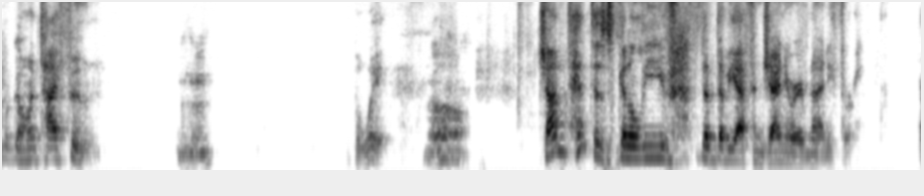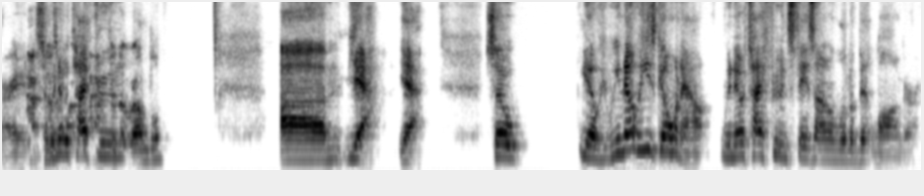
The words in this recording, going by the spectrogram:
We're going Typhoon. Mm-hmm. But wait. Oh. John Tenta is going to leave WWF in January of '93. All right. After so we know Typhoon. After the Rumble. Um. Yeah. Yeah. So you know, we know he's going out. We know Typhoon stays on a little bit longer.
